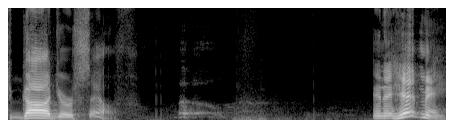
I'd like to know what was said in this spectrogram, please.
to God yourself. And it hit me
